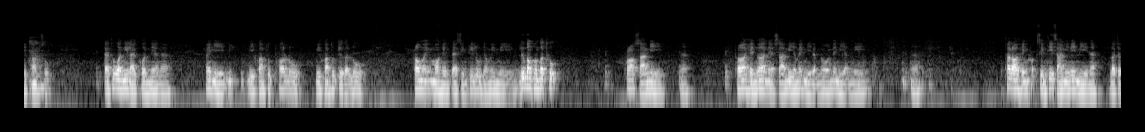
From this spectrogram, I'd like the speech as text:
มีความสุข แต่ทุกวันนี้หลายคนเนี่ยนะ ไม่มีมีความทุกข์พ่อลูก มีความทุกข์เกี่ยวกับลูก เพราะมันมองเห็นแต่สิ่งที่ลูกยังไม่มี หรือบางคนก็ทุกข์เพราะสามีนะเพราะเห็นว่าเนี่ยสามียังไม่มีแบบโน้นไม่มีอย่างนี้นะถ้าเราเห็นสิ่งที่สามีไม่มีนะเราจะ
